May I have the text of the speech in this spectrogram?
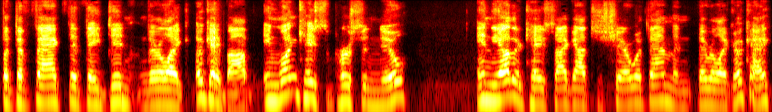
But the fact that they didn't, they're like, okay, Bob. In one case, the person knew. In the other case, I got to share with them and they were like, okay,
